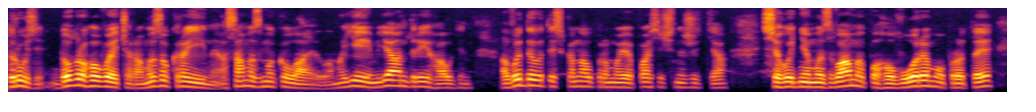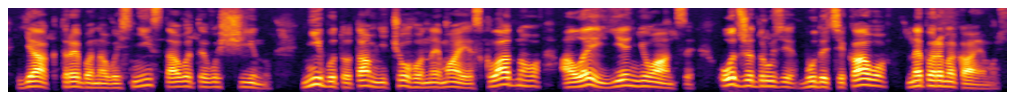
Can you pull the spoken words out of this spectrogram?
Друзі, доброго вечора. Ми з України, а саме з Миколаєва. Моє ім'я Андрій Галдін. А ви дивитесь канал про моє пасічне життя. Сьогодні ми з вами поговоримо про те, як треба навесні ставити вощину. Нібито там нічого немає складного, але є нюанси. Отже, друзі, буде цікаво, не перемикаємось.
